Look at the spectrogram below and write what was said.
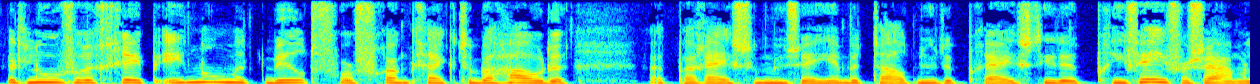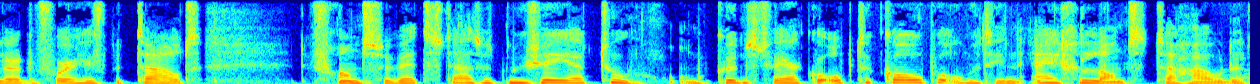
Het Louvre greep in om het beeld voor Frankrijk te behouden. Het Parijse museum betaalt nu de prijs die de privéverzamelaar ervoor heeft betaald. De Franse wet staat het musea toe om kunstwerken op te kopen om het in eigen land te houden.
